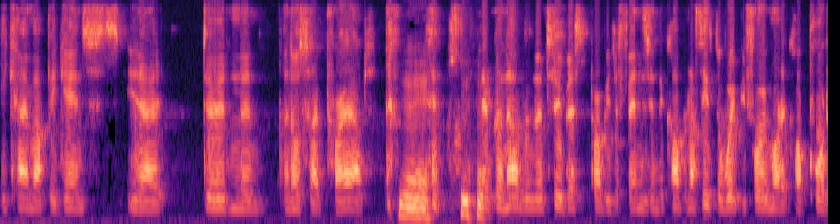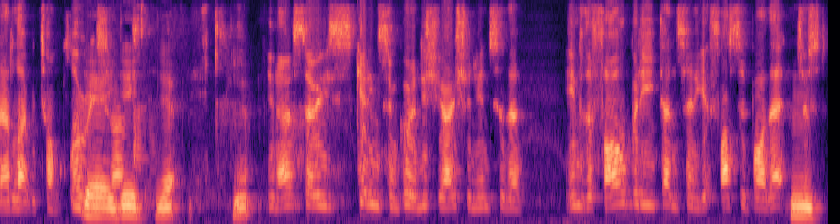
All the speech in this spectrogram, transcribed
he came up against you know Durden and, and also Proud. Yeah. They've got another the two best probably defenders in the comp. And I think the week before he might have caught Port Adelaide with Tom Clurey. yeah, so, he did. Yeah. Yeah. You know, so he's getting some good initiation into the into the fold, but he doesn't seem to get flustered by that. Mm. just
